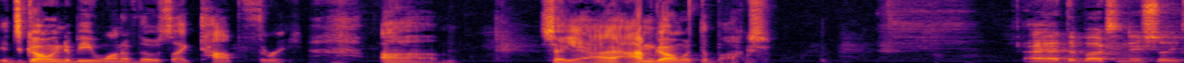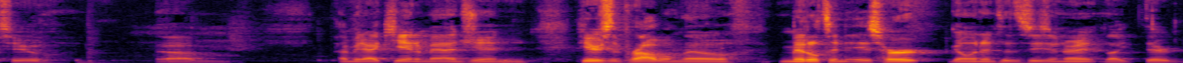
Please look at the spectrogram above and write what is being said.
it's going to be one of those like top three. Um, so yeah, I, am going with the Bucks. I had the Bucks initially too. Um, I mean, I can't imagine. Here's the problem though: Middleton is hurt going into the season, right? Like, they're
